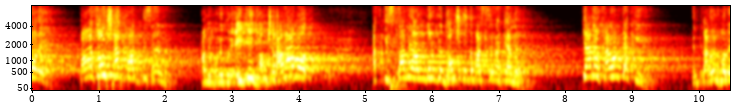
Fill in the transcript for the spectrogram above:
পরে পাঁচ ঔষধ বাদ দিছেন, আমি মনে করি এইটাই ধ্বংসের আলামত। আজকে ইসলামী আন্দোলনকে ধ্বংস করতে পারছে না কেন? কেন কারণটা কি? এর কারণ হলো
